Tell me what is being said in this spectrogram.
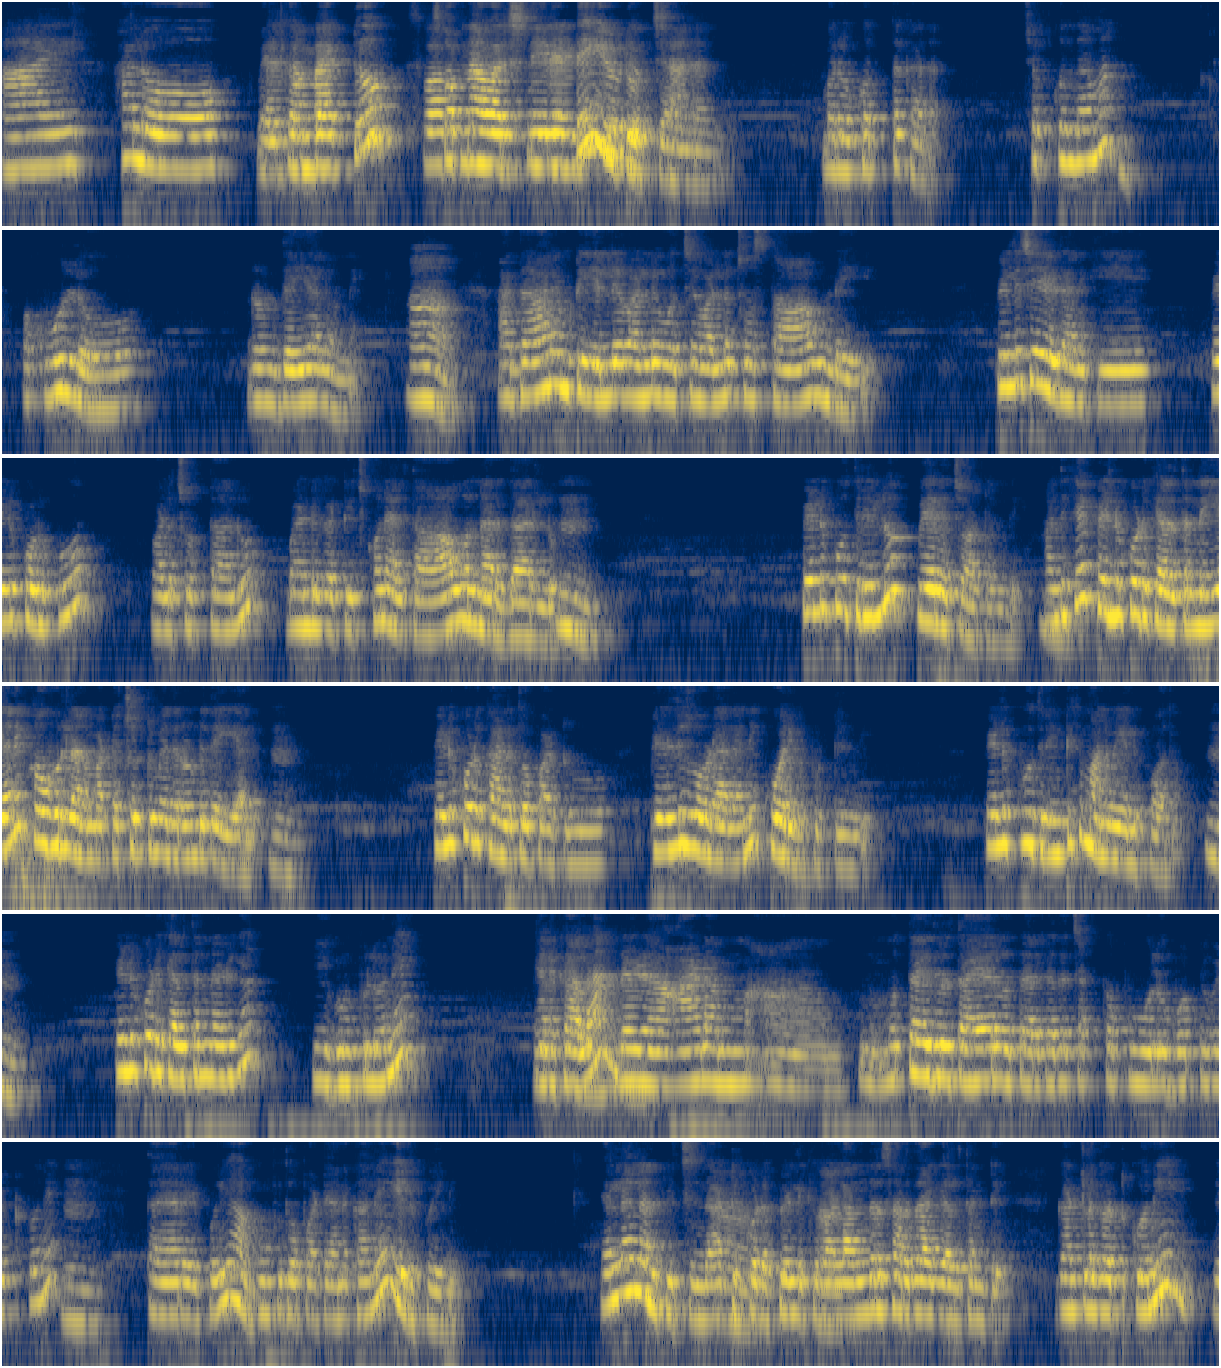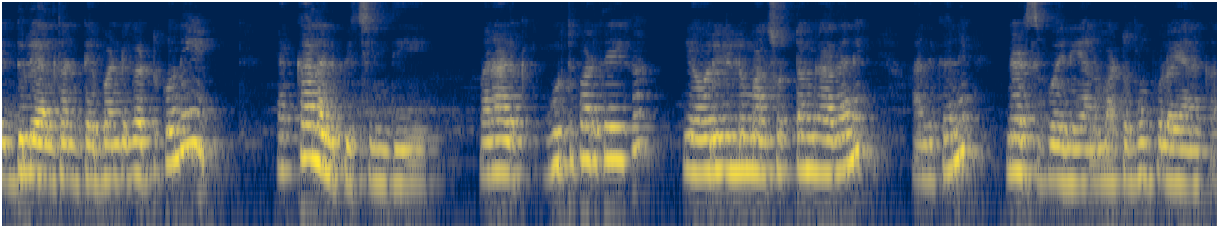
Hi hello. Welcome back to Swapna Varshini Reddy YouTube channel. మరో కొత్త కథ. చెప్పుకుందామా? ఒక ఊళ్ళో రెండు దయ్యాలు ఉన్నాయి. ఆ. దారంటి వెళ్ళే వాళ్ళు వచ్చే వాళ్ళు చూస్తూ ఉండేవి. పెళ్ళి చేయడానికి పెళ్ళి కొడుకు వాళ్ళ చుట్టాలు బండి కట్టించుకొని వెళ్తా ఉన్నారు దారిలో. పెళ్ళి కూతురిల్లు వేరే చోట ఉంది. అందుకే పెళ్ళి కొడుకు వెళ్తున్నాయి అని కబుర్లు అనమాట చెట్టు మీద రెండు దెయ్యాలు. పెళ్ళి కొడుకు వాళ్ళతో పాటు పెళ్ళి చూడాలని కోరిక పుట్టింది. పెళ్ళి కూతురింటికి మనం వెళ్ళిపోదాం. పెళ్ళి కొడుకు వెళ్తున్నాడుగా ఈ గుంపులోనే వెనకాల ఆడ ముత్తైదులు తయారవుతారు కదా చక్క పువ్వులు బొట్టు పెట్టుకొని తయారైపోయి ఆ గుంపుతో పాటు వెనకాలే వెళ్ళిపోయింది. వెళ్ళాలనిపించింది వాటికి కూడా పెళ్ళికి. వాళ్ళందరూ సరదాగా వెళ్తుంటే గంటలు కట్టుకొని ఎద్దులు వెళ్తుంటే బండి కట్టుకొని ఎక్కాలనిపించింది. మరి వాళ్ళకి గుర్తుపడతాయిగా? ఎవరి ఇల్లు మన చుట్టం కాదని అందుకని నడిచిపోయినాయి అనమాట గుంపులో వెనక.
